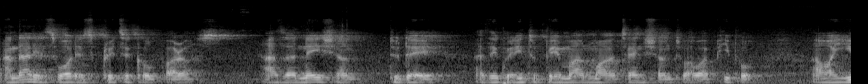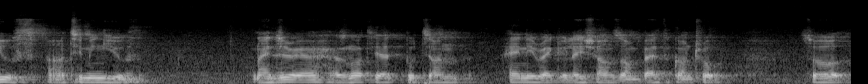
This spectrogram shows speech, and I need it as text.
And that is what is critical for us. As a nation today, I think we need to pay more and more attention to our people, our youth, our teeming youth. Nigeria has not yet put on any regulations on birth control. So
